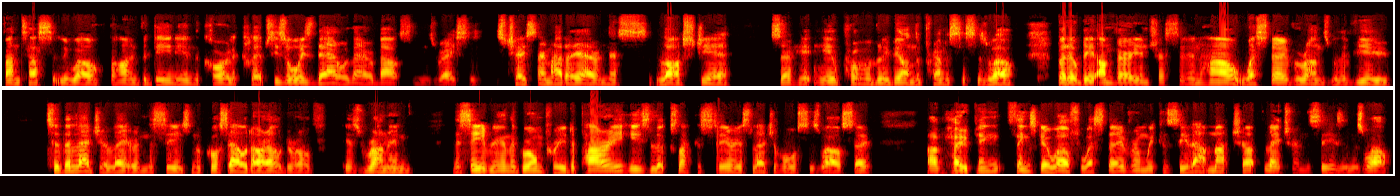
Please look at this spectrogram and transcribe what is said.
fantastically well behind Vadeni in the Coral Eclipse. He's always there or thereabouts in these races. Chased home Adayar in this last year, so he, he'll probably be on the premises as well. But it'll be. I'm very interested in how Westover runs with a view to the Leger later in the season. Of course, Eldar Eldarov is running this evening in the Grand Prix de Paris. He looks like a serious Leger horse as well. So I'm hoping things go well for Westover and we can see that match up later in the season as well.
